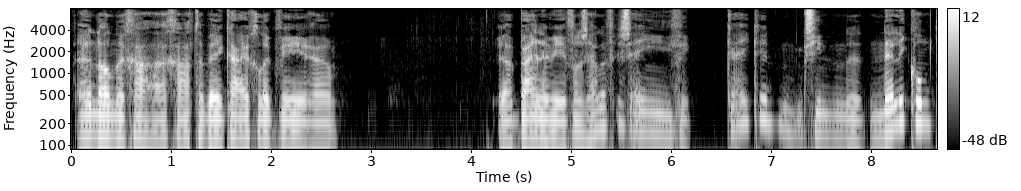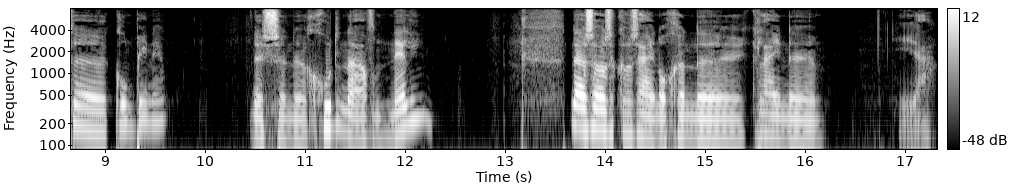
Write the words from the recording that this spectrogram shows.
en dan ga, gaat de week eigenlijk weer... ja, bijna weer vanzelf. Eens even kijken. Ik zie Nelly komt, komt binnen. Dus een uh, goedenavond Nelly. Nou, zoals ik al zei, nog een kleine, ja,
